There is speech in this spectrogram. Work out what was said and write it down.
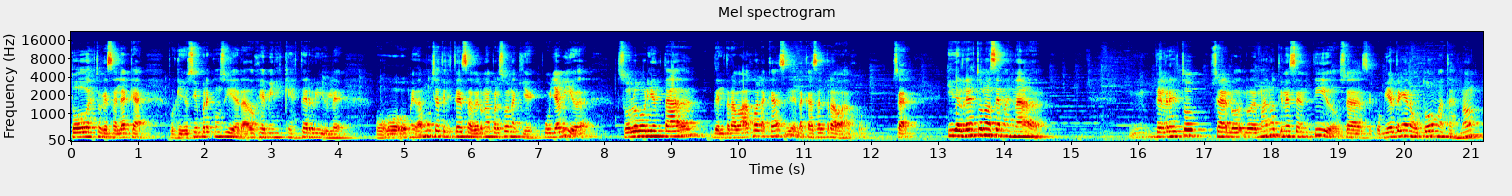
todo esto que sale acá, porque yo siempre he considerado Géminis que es terrible o, me da mucha tristeza ver una persona que, cuya vida solo orientada del trabajo a la casa y de la casa al trabajo. O sea, y del resto no hace más nada. Del resto, o sea, lo, lo demás no tiene sentido, o sea, se convierten en autómatas, ¿no?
